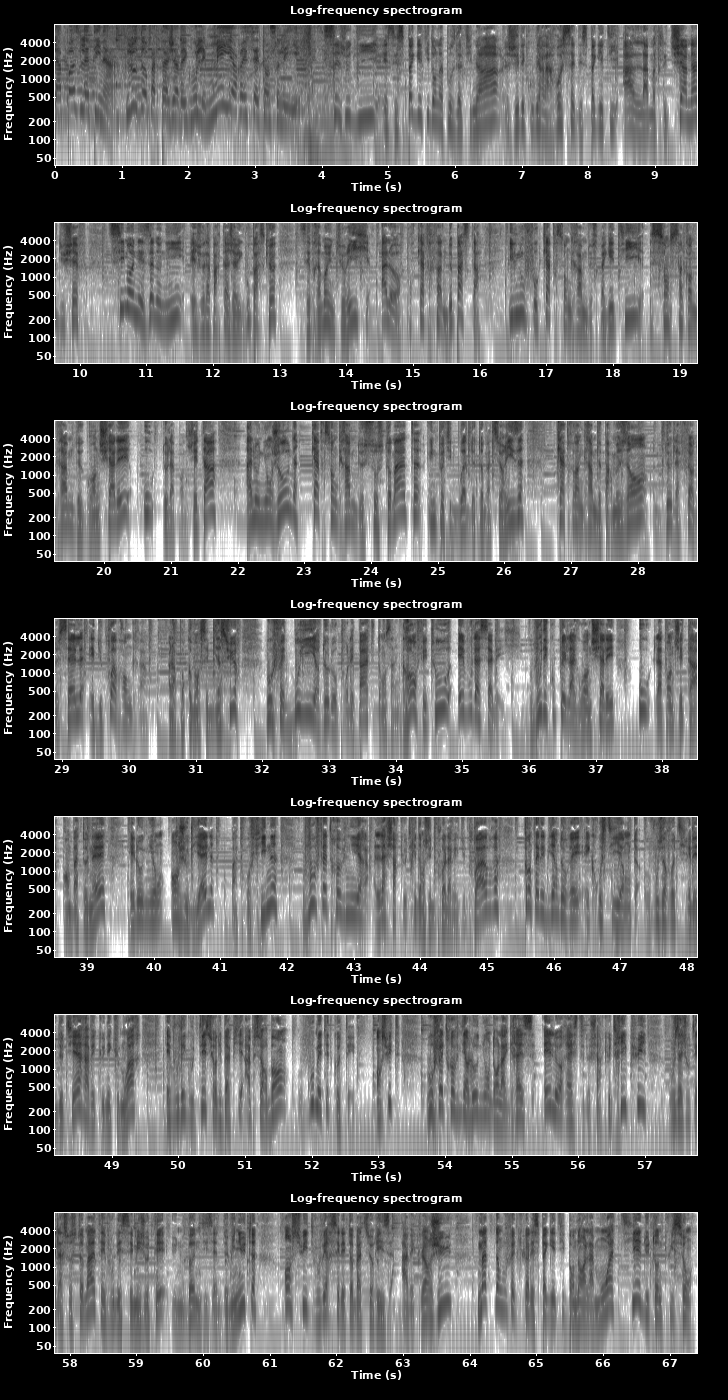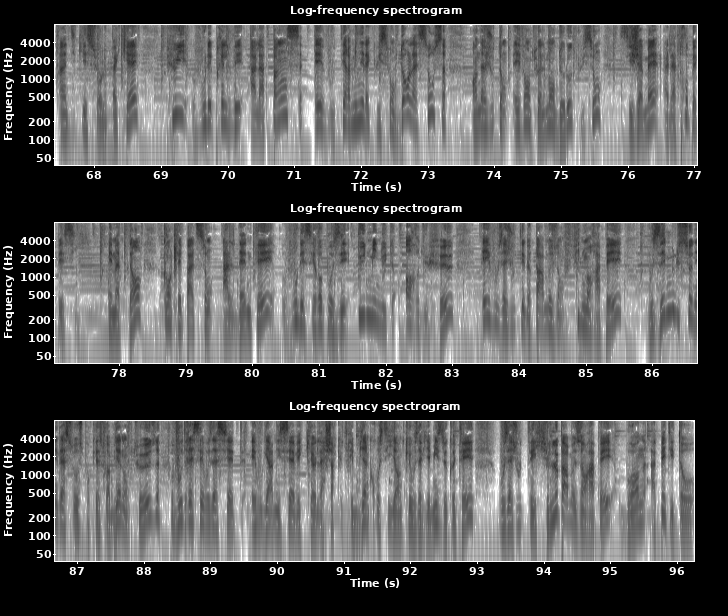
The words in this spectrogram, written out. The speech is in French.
La pause latina. Ludo partage avec vous les meilleures recettes ensoleillées. C'est jeudi et c'est spaghetti dans la pause latina. J'ai découvert la recette des spaghettis alla matriciana du chef Simone Zanoni et je la partage avec vous parce que c'est vraiment une tuerie. Alors, pour 4 fans de pasta, il nous faut 400 g de spaghettis, 150 g de guanciale ou de la pancetta, un oignon jaune, 400 g de sauce tomate, une petite boîte de tomates cerises, 80 g de parmesan, de la fleur de sel et du poivre en gras. Alors pour commencer bien sûr, vous faites bouillir de l'eau pour les pâtes dans un grand faitout et vous la salez. Vous découpez la guanciale ou la pancetta en bâtonnets et l'oignon en julienne, pas trop fine. Vous faites revenir la charcuterie dans une poêle avec du poivre. Quand elle est bien dorée et croustillante, vous en retirez les deux tiers avec une écumoire et vous l'égouttez sur du papier absorbant. Vous mettez de côté. Ensuite, vous faites revenir l'oignon dans la graisse et le reste de charcuterie, puis vous ajoutez la sauce tomate et vous laissez mijoter une bonne dizaine de Ensuite, vous versez les tomates cerises avec leur jus. Maintenant, vous faites cuire les spaghettis pendant la moitié du temps de cuisson indiqué sur le paquet. Puis, vous les prélevez à la pince et vous terminez la cuisson dans la sauce en ajoutant éventuellement de l'eau de cuisson si jamais elle a trop épaissi. Et maintenant, quand les pâtes sont al dente, vous laissez reposer une minute hors du feu et vous ajoutez le parmesan finement râpé. Vous émulsionnez la sauce pour qu'elle soit bien onctueuse. Vous dressez vos assiettes et vous garnissez avec la charcuterie bien croustillante que vous aviez mise de côté. Vous ajoutez le parmesan râpé. Buon appetito!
